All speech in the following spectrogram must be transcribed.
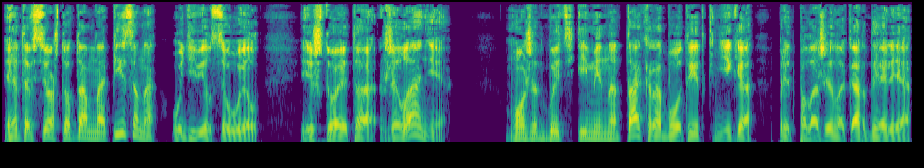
«Это все, что там написано?» — удивился Уилл. «И что это, желание?» «Может быть, именно так работает книга», — предположила Корделия.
